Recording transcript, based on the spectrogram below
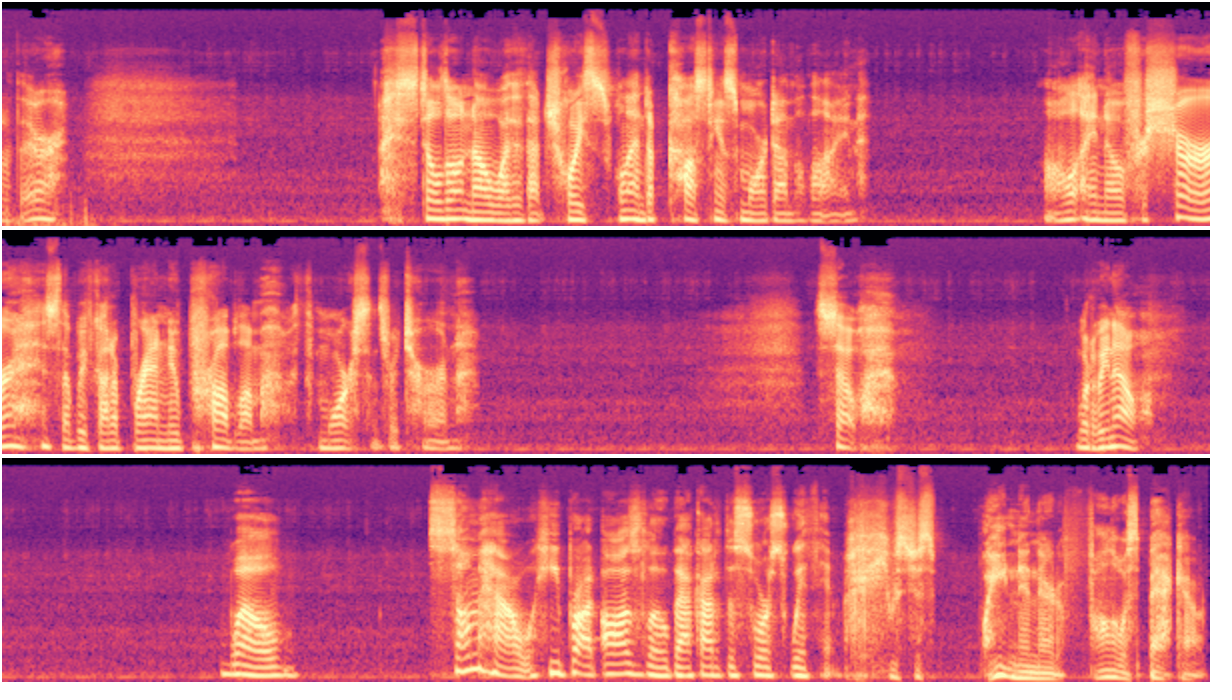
Out of there. I still don't know whether that choice will end up costing us more down the line. All I know for sure is that we've got a brand new problem with Morrison's return. So, what do we know? Well, somehow he brought Oslo back out of the source with him. He was just waiting in there to follow us back out.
